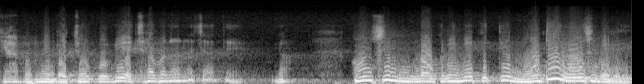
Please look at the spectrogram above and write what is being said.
क्या आप अपने बच्चों को भी अच्छा बनाना चाहते हैं। ना। कौन सी नौकरी में कितनी मोटी घूस मिली?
